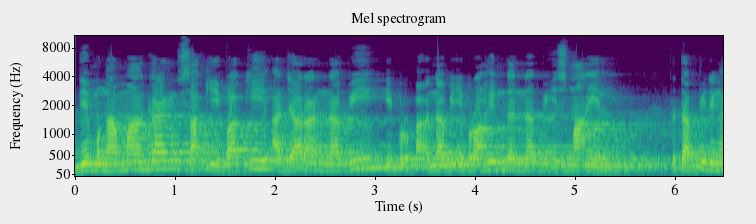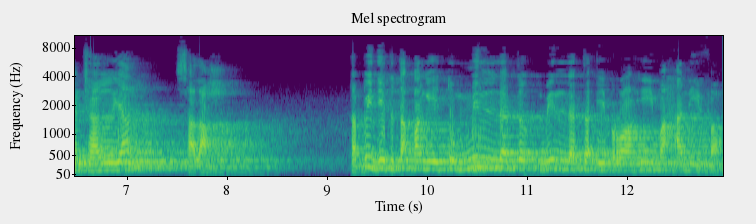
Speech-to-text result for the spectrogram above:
Dia mengamalkan saki-baki ajaran Nabi Nabi Ibrahim dan Nabi Ismail. Tetapi dengan cara yang salah. Tapi dia tetap panggil itu millat millat Ibrahim Hanifah.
